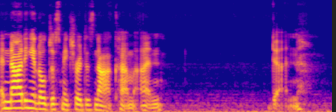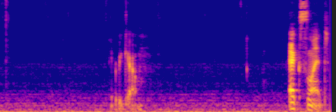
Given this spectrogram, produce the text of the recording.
And knotting it'll just make sure it does not come undone. There we go. Excellent.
